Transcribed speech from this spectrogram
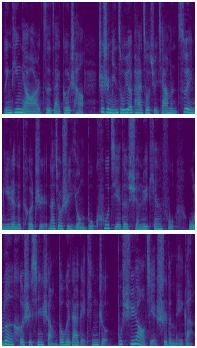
聆听鸟儿自在歌唱。这是民族乐派作曲家们最迷人的特质，那就是永不枯竭的旋律天赋，无论何时欣赏，都会带给听者不需要解释的美感。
